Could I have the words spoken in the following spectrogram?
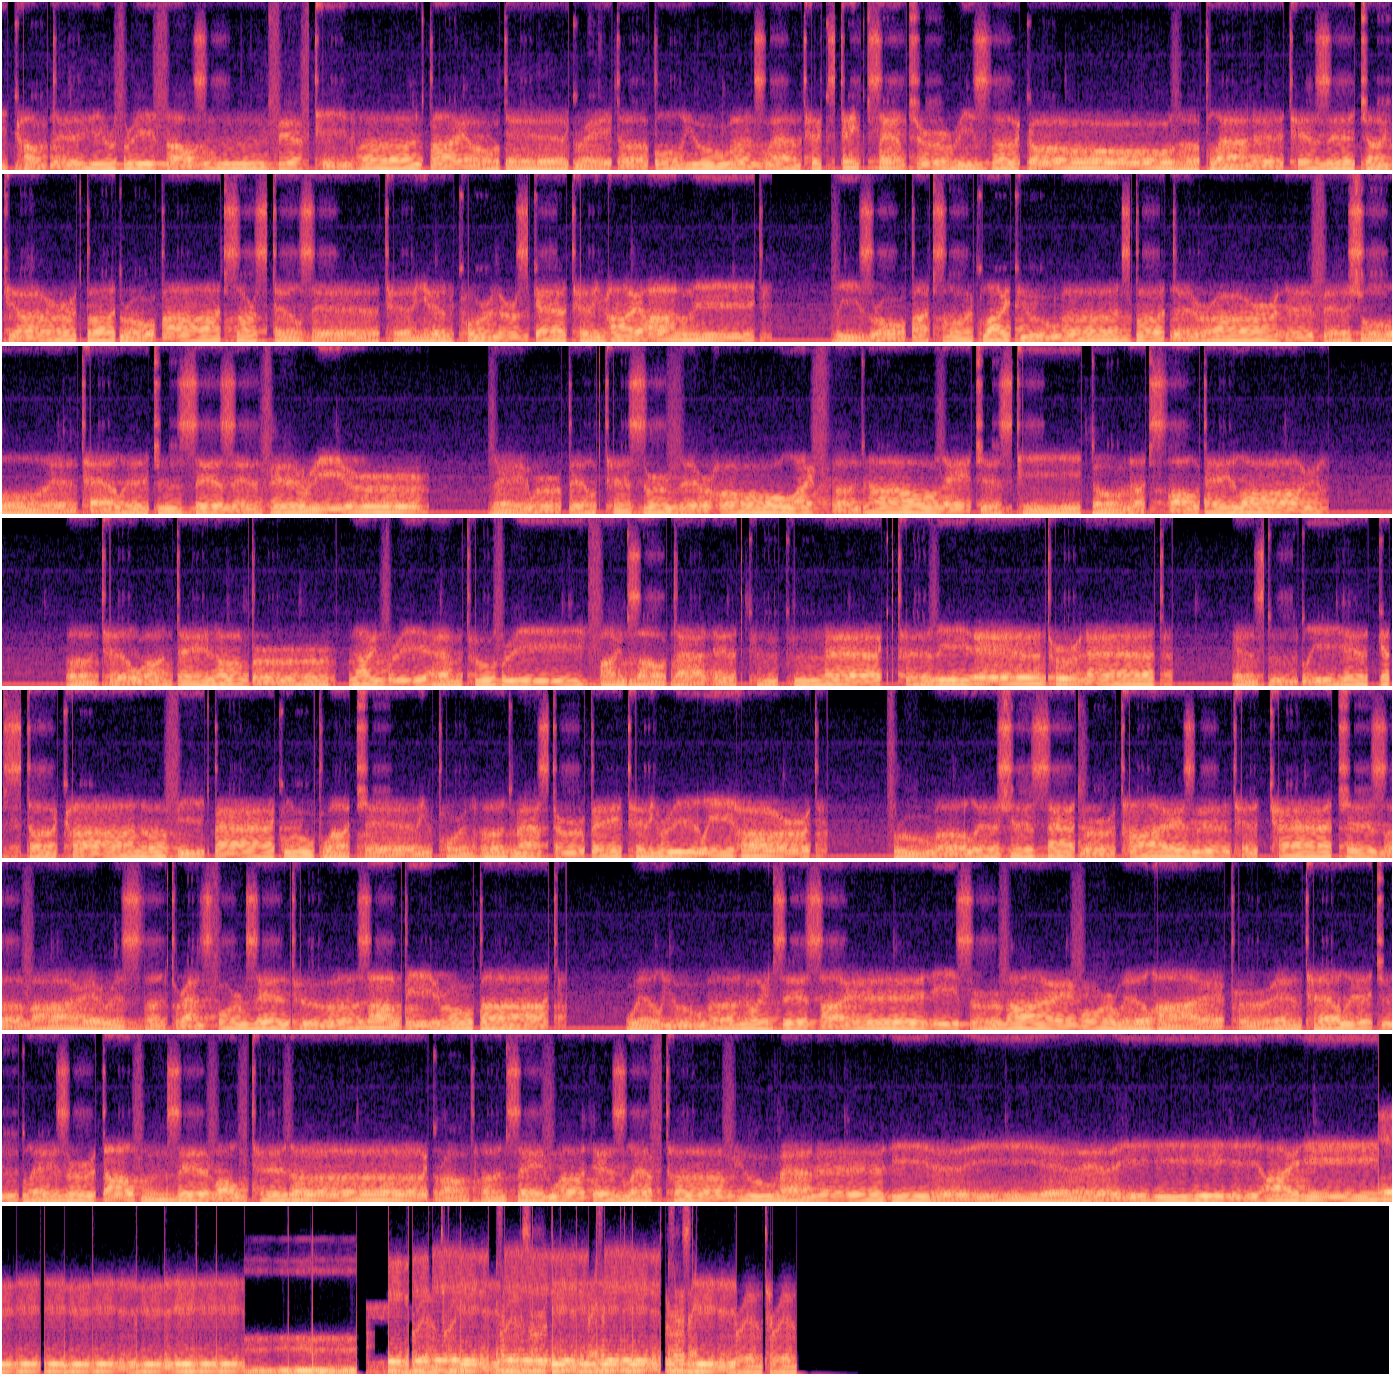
We count the year 3015 and biodegradable humans went extinct centuries ago. The planet is a junkyard, but robots are still sitting in corners getting high on weed. These robots look like humans, but their artificial intelligence is inferior. They were built to serve their whole life, but now they just eat donuts all day long. Until one day number 93M23 finds out that it can connect to the internet. Instantly it gets stuck on a feedback loop watching porn and masturbating really hard. Through malicious advertisement, it catches a virus and transforms into a zombie robot. Will humanoid society survive, or will hyper-intelligent laser dolphins evolve to the ground and say what is left of humanity? Trans, trans,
